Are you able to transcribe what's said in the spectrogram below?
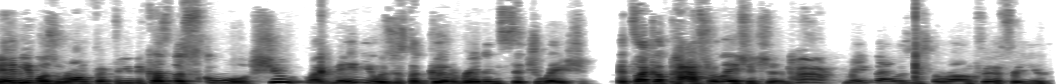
Maybe it was wrong fit for you because the school, shoot, like maybe it was just a good ridden situation. It's like a past relationship. maybe that was just the wrong fit for you.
